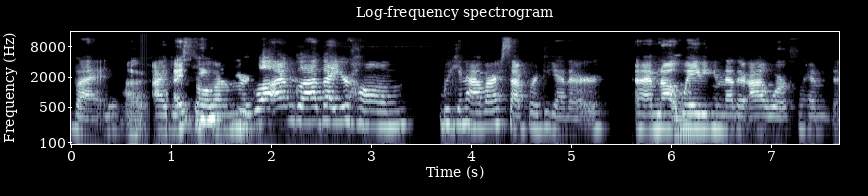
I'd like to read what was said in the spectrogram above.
But Yeah. i I just told him like, well i'm glad that you're home. We can have our supper together and i'm not mm. waiting another hour for him to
